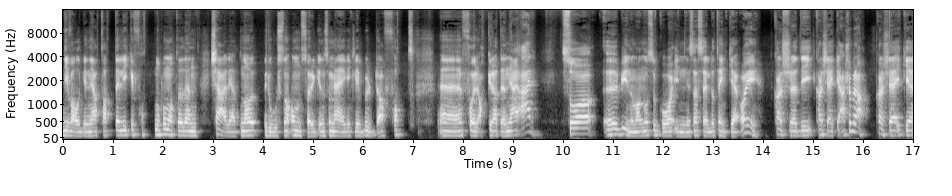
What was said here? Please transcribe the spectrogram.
de valgene jeg har tatt, eller ikke fått noe på en måte den kjærligheten og rosen og omsorgen som jeg egentlig burde ha fått eh, for akkurat den jeg er, så eh, begynner man å gå inn i seg selv og tenke Oi, kanskje, de, kanskje jeg ikke er så bra. Kanskje jeg ikke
